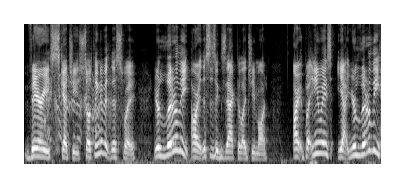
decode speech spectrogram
very sketchy. So think of it this way. You're literally, alright, this is exactly like Gmod. Alright, but anyways, yeah, you're literally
